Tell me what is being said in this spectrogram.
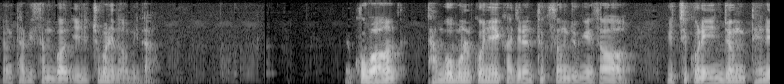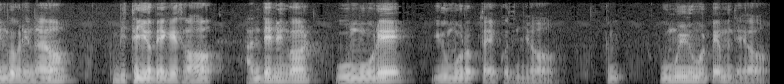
그냥 답이 3번 1초 만에 나옵니다. 9번 담보물권이 가지는 특성 중에서 유치권에 인정되는 거 그랬나요? 밑에 여백에서 안 되는 걸 우물에 유물 없다 했거든요. 그럼 우물 유물 빼면 돼요.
